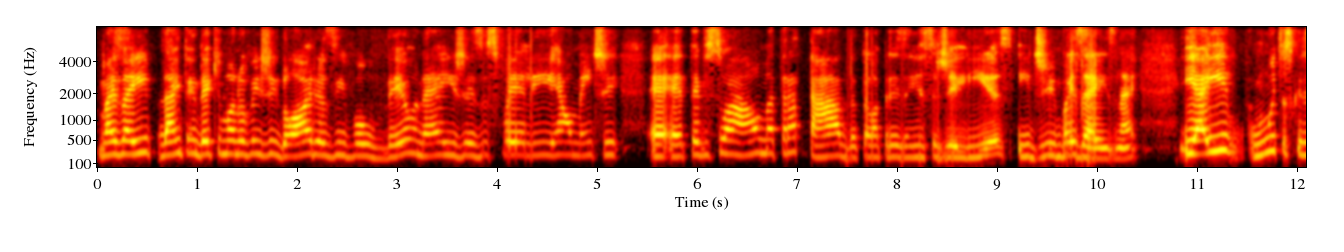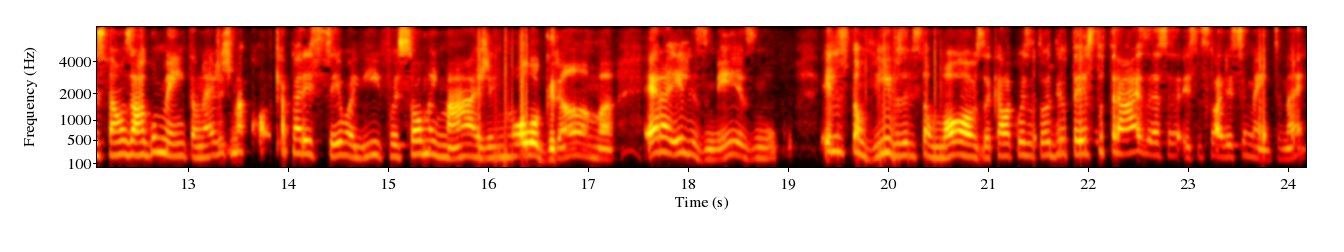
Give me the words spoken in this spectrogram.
Mas aí dá a entender que uma nuvem de glórias envolveu, né? E Jesus foi ali realmente é, é, teve sua alma tratada pela presença de Elias e de Moisés, né? E aí muitos cristãos argumentam, né? Gente, mas como que apareceu ali? Foi só uma imagem, um holograma? Era eles mesmos? Eles estão vivos, eles estão mortos, aquela coisa toda. E o texto traz essa, esse esclarecimento, né?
